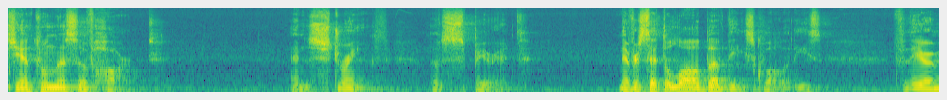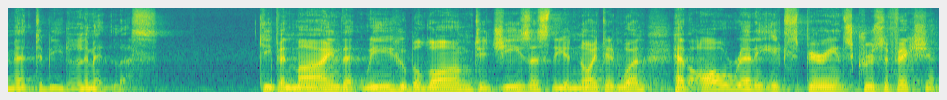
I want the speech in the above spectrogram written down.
gentleness of heart, and strength of spirit. Never set the law above these qualities, for they are meant to be limitless. Keep in mind that we who belong to Jesus, the Anointed One, have already experienced crucifixion.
